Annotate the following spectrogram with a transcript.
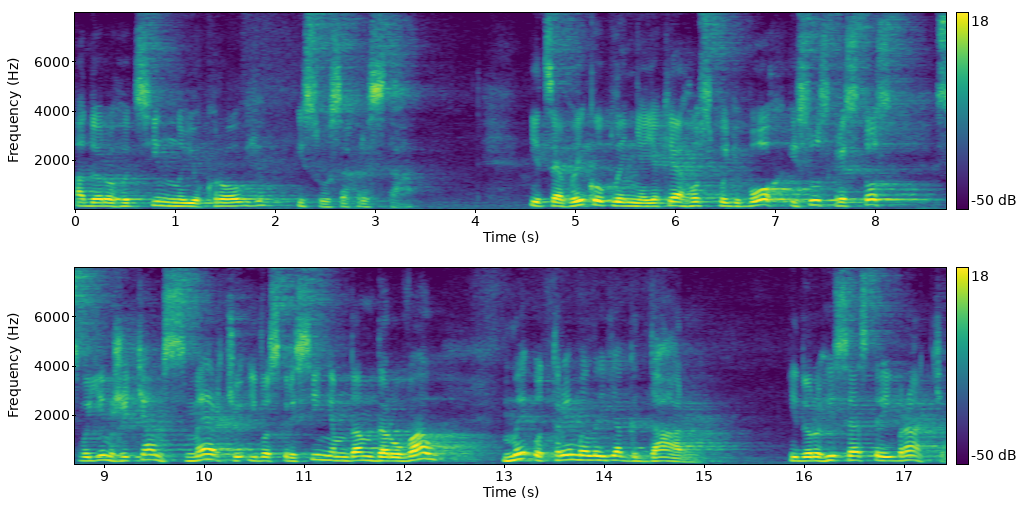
а дорогоцінною кров'ю Ісуса Христа. І це викуплення, яке Господь Бог Ісус Христос своїм життям, смертю і Воскресінням нам дарував, ми отримали як дар. І, дорогі сестри і браття,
